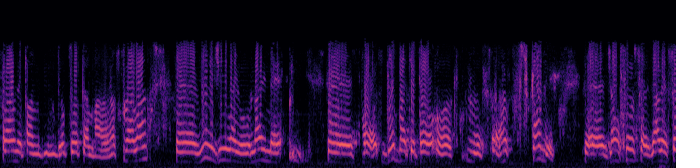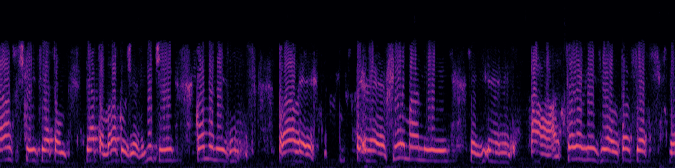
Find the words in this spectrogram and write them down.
správne pán doktor tam rozpráva, e, využívajú najmä e, po debate po e, skaze e, John Foster z Alesa v 45. roku, že zničí komunizmus práve e, firmami, e, a televíziou, proste e,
